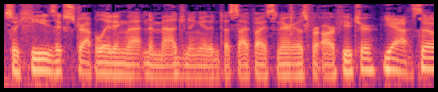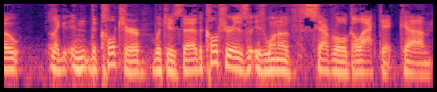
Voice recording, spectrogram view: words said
So he's extrapolating that and imagining it into sci-fi scenarios for our future. Yeah. So like in the culture, which is uh, the culture is is one of several galactic um,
